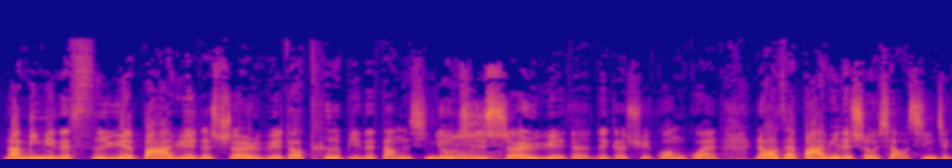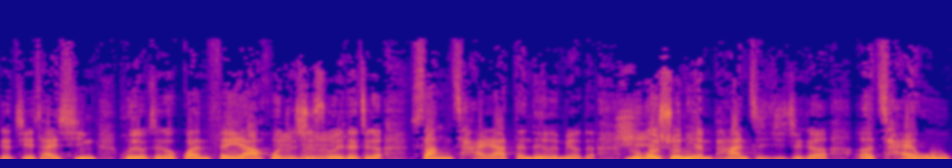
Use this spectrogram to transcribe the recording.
那明年的四月、八月跟十二月都要特别的当心，尤其是十二月的那个血光关。然后在八月的时候，小心这个劫财星会有这个官非啊，或者是所谓的这个丧财啊等等有的没有的。如果说你很怕你自己这个呃财务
